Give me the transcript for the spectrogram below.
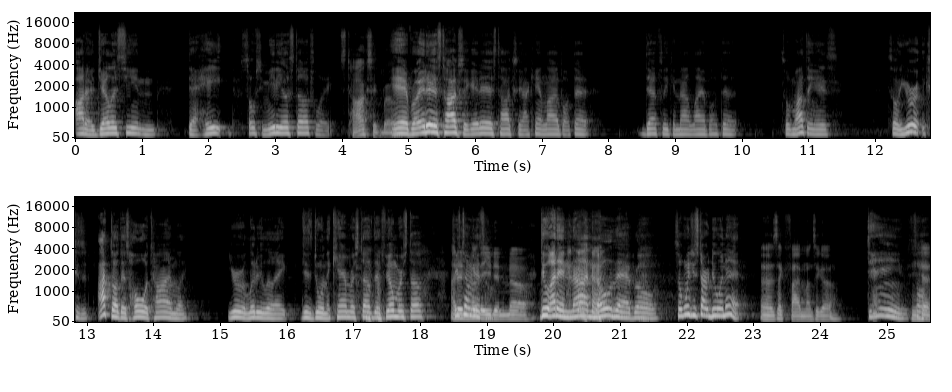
out of jealousy and the hate, social media stuff. Like, It's toxic, bro. yeah, bro, it is toxic. It is toxic. I can't lie about that. Definitely cannot lie about that. So my thing is, so you're because I thought this whole time like you were literally like just doing the camera stuff, the filmer stuff. I You didn't know that you didn't know. Dude, I did not know that, bro. So when did you start doing that? Uh, it was like five months ago. Dang. So Yeah.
